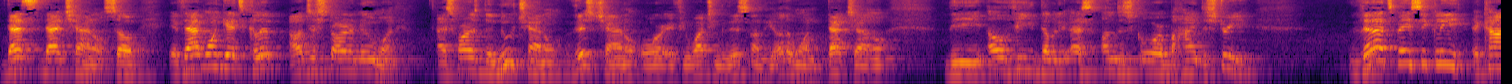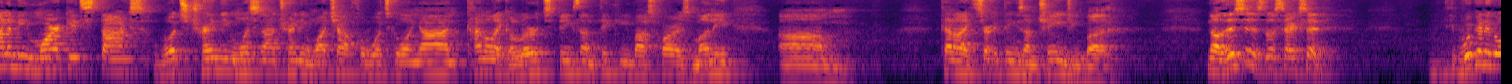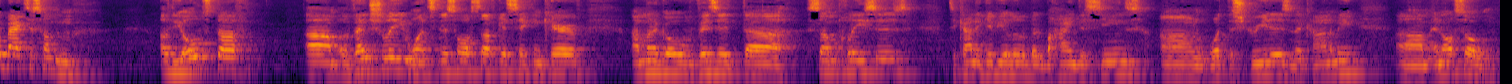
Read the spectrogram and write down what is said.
that's that channel. So if that one gets clipped, I'll just start a new one. As far as the new channel, this channel, or if you're watching this on the other one, that channel, the LVWS underscore behind the street, that's basically economy, market, stocks, what's trending, what's not trending, watch out for what's going on, kind of like alerts, things I'm thinking about as far as money, um, kind of like certain things I'm changing, but no, this is, like I said, we're going to go back to some of the old stuff. Um, eventually, once this whole stuff gets taken care of, I'm going to go visit uh, some places to kind of give you a little bit behind the scenes on what the street is and economy. Um, and also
